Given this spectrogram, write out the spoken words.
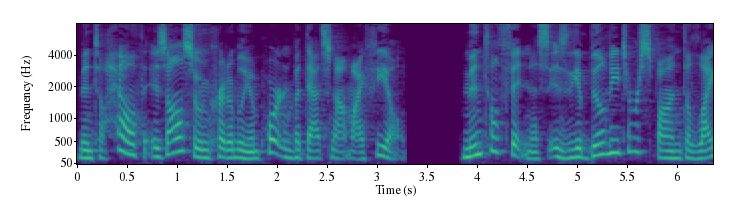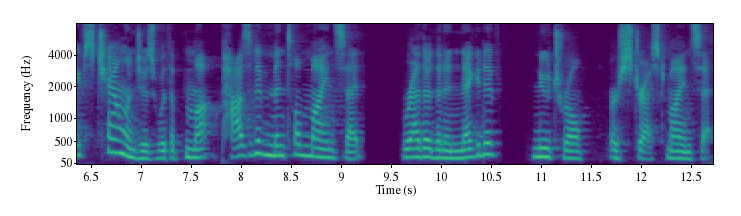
Mental health is also incredibly important, but that's not my field. Mental fitness is the ability to respond to life's challenges with a positive mental mindset rather than a negative, neutral, or stressed mindset.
